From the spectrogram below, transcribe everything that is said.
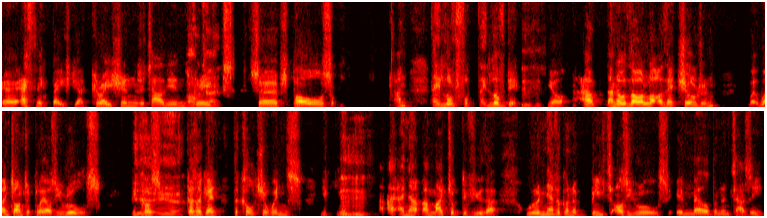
uh, ethnic based. You had Croatians, Italians, okay. Greeks, Serbs, Poles, and they loved football. They loved it. Mm-hmm. You know, I, I, know though a lot of their children went on to play Aussie rules because yeah, because again the culture wins. You, you mm-hmm. I, and I, I might took the view that we were never going to beat Aussie rules in Melbourne and Tassie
